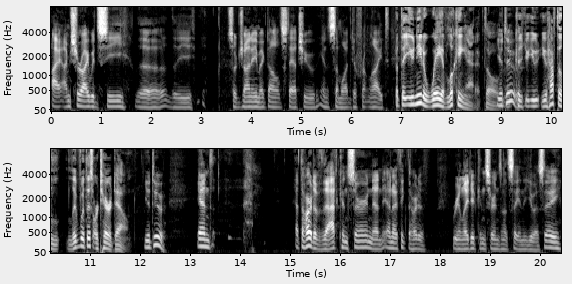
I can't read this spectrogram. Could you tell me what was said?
I, am sure I would see the the Sir John A. Macdonald statue in a somewhat different light. But the, you need a way of looking at it, though. You do because you, you you have to live with this or tear it down. You do, and at the heart of that concern, and and I think the heart of related concerns, let's say in the USA,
